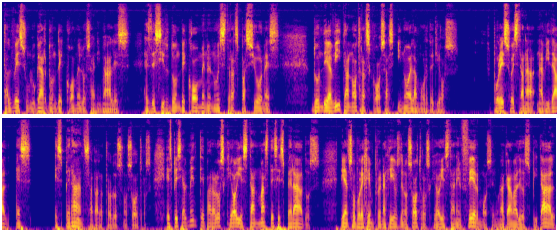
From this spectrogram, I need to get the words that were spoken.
tal vez un lugar donde comen los animales, es decir, donde comen nuestras pasiones, donde habitan otras cosas y no el amor de Dios. Por eso esta Navidad es esperanza para todos nosotros, especialmente para los que hoy están más desesperados. Pienso, por ejemplo, en aquellos de nosotros que hoy están enfermos en una cama de hospital,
